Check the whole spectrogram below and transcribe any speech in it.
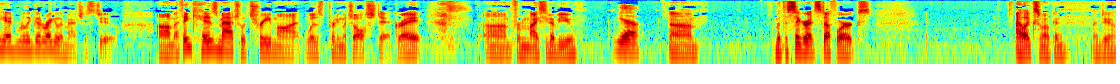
he had really good regular matches too. Um, I think his match with Tremont was pretty much all shtick, right? Um, from ICW, Yeah. um, but the cigarette stuff works. I like smoking. I do.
